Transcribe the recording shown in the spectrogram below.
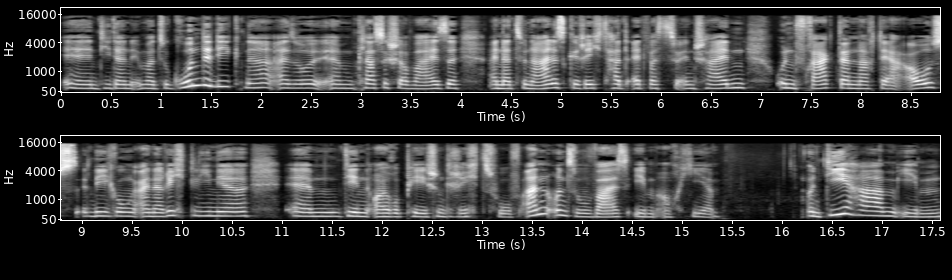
äh, die dann immer zugrunde liegt. Ne? Also ähm, klassischerweise ein nationales Gericht hat etwas zu entscheiden und fragt dann nach der Auslegung einer Richtlinie ähm, den europäischen Gerichtshof an und so war es eben auch hier. Und die haben eben,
